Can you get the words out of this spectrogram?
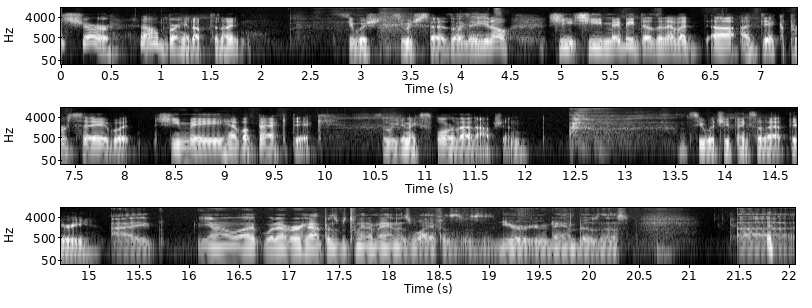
sure. I'll bring it up tonight. See what she, see what she says. I'll say, you know, she she maybe doesn't have a uh, a dick per se, but she may have a back dick, so we can explore that option. see what she thinks of that theory. I, you know what? Whatever happens between a man and his wife is, is your your damn business. Uh,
